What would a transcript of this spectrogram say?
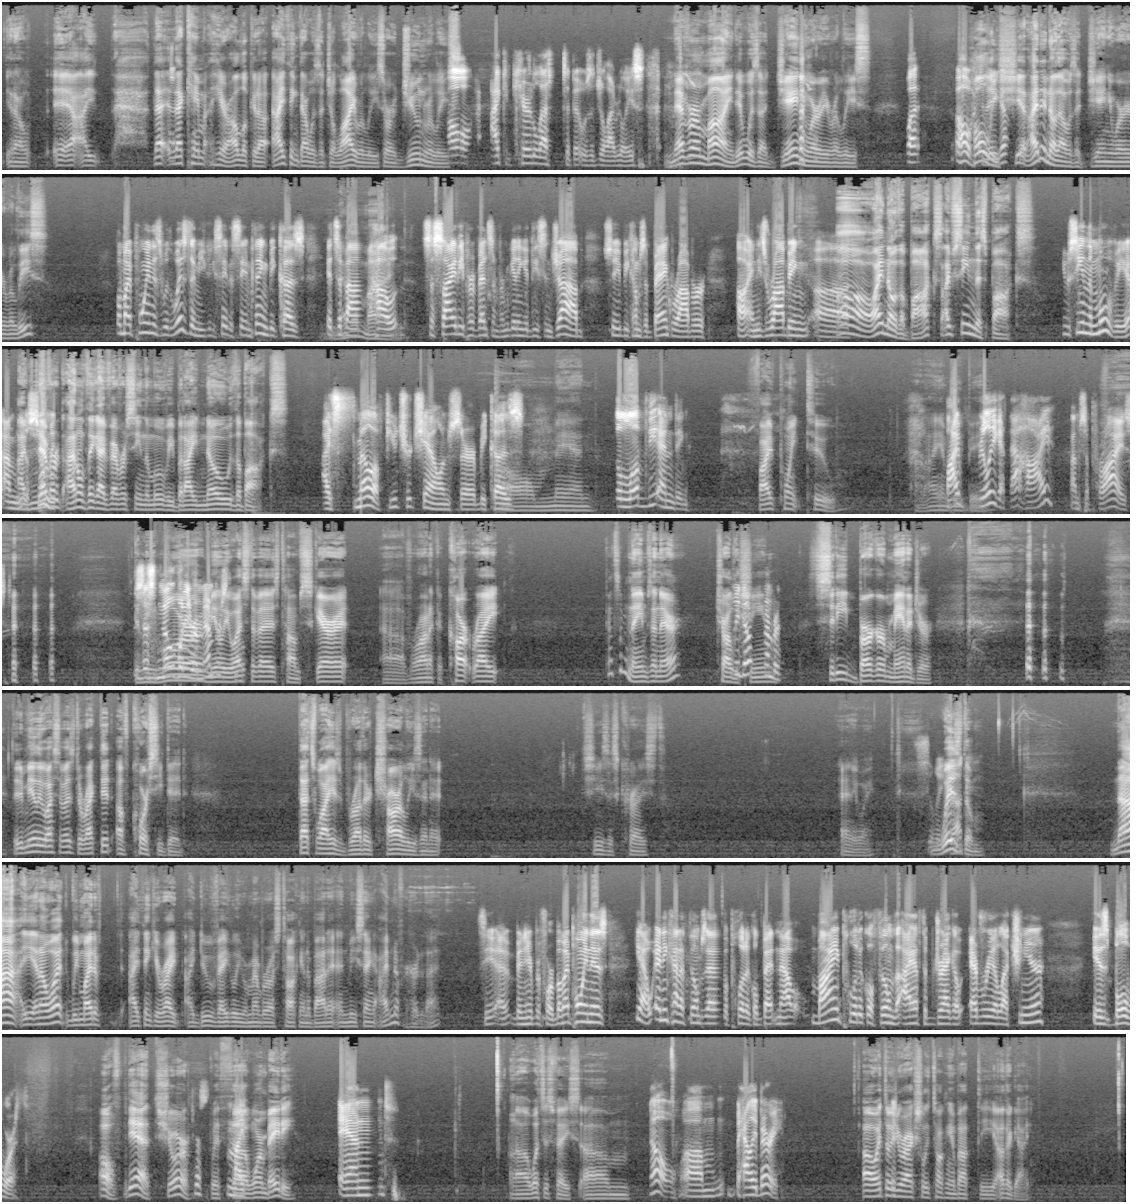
you know, eh, I that that came here. I'll look it up. I think that was a July release or a June release. oh, I could care less if it was a July release. Never mind, it was a January release. But oh, Holy shit! I didn't know that was a January release. But my point is, with Wisdom, you can say the same thing because it's Never about how society prevents him from getting a decent job, so he becomes a bank robber, uh, and he's robbing. Uh, oh, I know the box. I've seen this box. You've seen the movie. I'm I've assuming. never. I don't think I've ever seen the movie, but I know the box. I smell a future challenge, sir, because Oh man, you'll love the ending. five point two. IMDb. really got that high? I'm surprised. It's Demi just nobody Moore, remembers. Emilio Estevez, Tom Skerritt, uh, Veronica Cartwright. Got some names in there. Charlie don't Sheen, remember. City Burger Manager. did Emilio Estevez direct it? Of course he did. That's why his brother Charlie's in it. Jesus Christ. Anyway, Silly duck. wisdom. Nah, you know what? We might have. I think you're right. I do vaguely remember us talking about it and me saying I've never heard of that. See, I've been here before, but my point is, yeah, any kind of films that have a political bet. Now, my political film that I have to drag out every election year is Bulworth. Oh yeah, sure. Just With my- uh, Warren Beatty. and Uh, what's his face? Um, no, um, Halle Berry. oh, I thought you were actually talking about the other guy.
